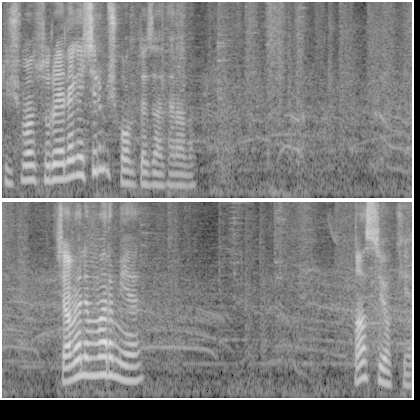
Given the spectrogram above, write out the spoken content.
Düşman suru ele geçirmiş komple zaten adam. Javelin var mı ya? Nasıl yok ya?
